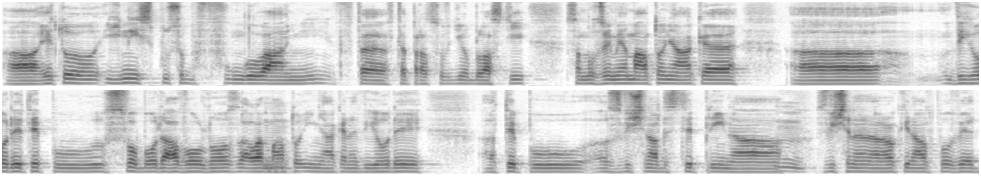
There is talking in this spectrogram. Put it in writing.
A je to jiný způsob fungování v té, v té pracovní oblasti. Samozřejmě má to nějaké uh, výhody typu svoboda, volnost, ale hmm. má to i nějaké nevýhody uh, typu zvýšená disciplína, hmm. zvýšené nároky na, odpověd,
